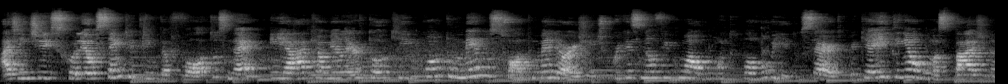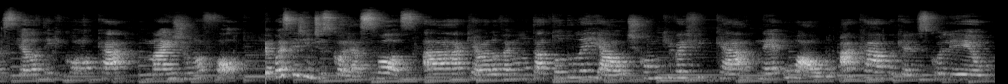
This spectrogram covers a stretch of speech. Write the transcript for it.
a gente escolheu 130 fotos, né? E a Raquel me alertou que quanto menos foto, melhor, gente, porque senão fica um álbum muito poluído, certo? Porque aí tem algumas páginas que ela tem que colocar mais de uma foto. Depois que a gente escolhe as fotos, a Raquel ela vai montar todo o layout, como que vai ficar, né, o álbum. A capa que ela escolheu,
